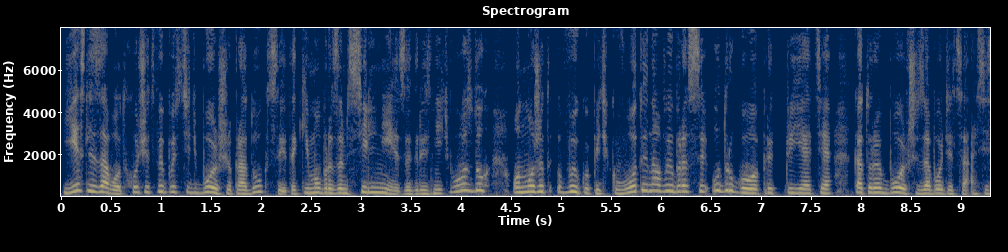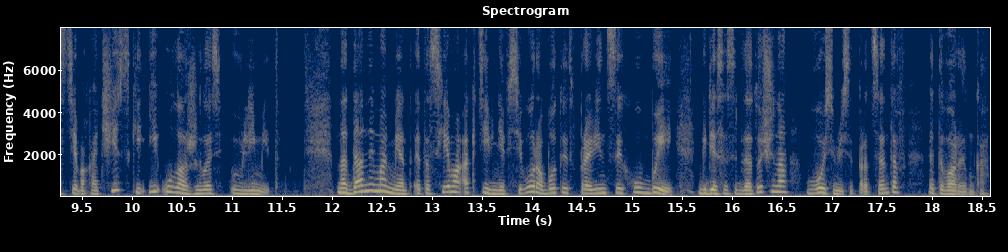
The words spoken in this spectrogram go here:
Если завод хочет выпустить больше продукции и таким образом сильнее загрязнить воздух, он может выкупить квоты на выбросы у другого предприятия, которое больше заботится о системах очистки и уложилось в лимит. На данный момент эта схема активнее всего работает в провинции Хубэй, где сосредоточено 80% этого рынка.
